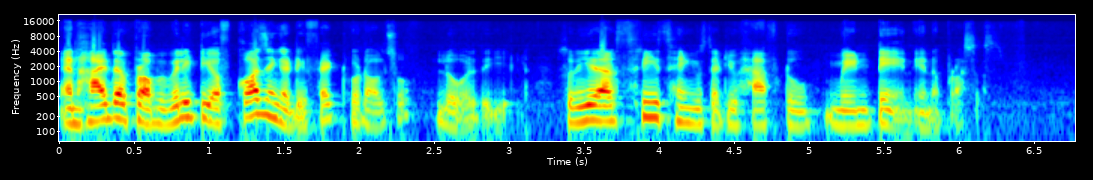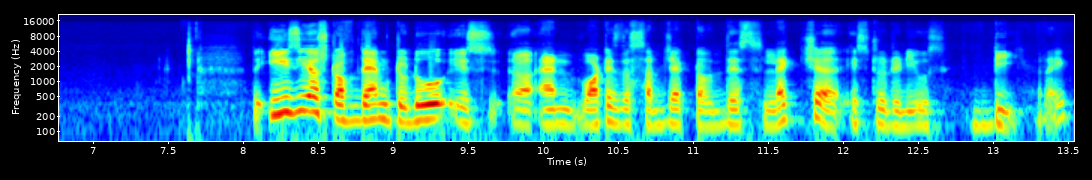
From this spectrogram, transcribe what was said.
and higher probability of causing a defect would also lower the yield. So, these are three things that you have to maintain in a process. The easiest of them to do is uh, and what is the subject of this lecture is to reduce D, right,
